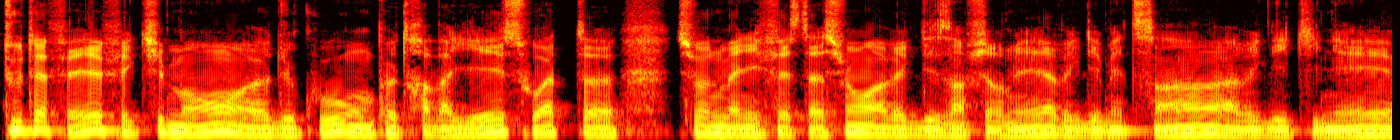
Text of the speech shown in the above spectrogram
Tout à fait, effectivement. du coup, on peut travailler soit sur une manifestation avec des infirmiers, avec des médecins, avec des kinés.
